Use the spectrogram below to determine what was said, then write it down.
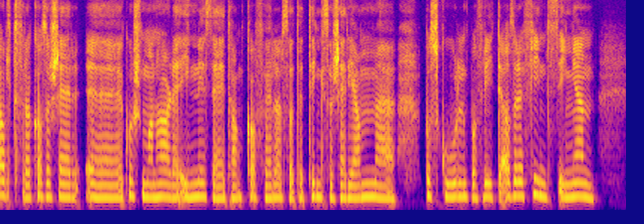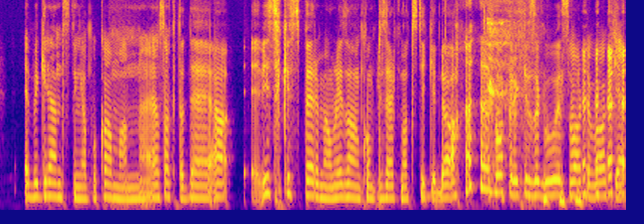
Alt fra hva som skjer, eh, hvordan man har det inni seg i tanker og følelser, til ting som skjer hjemme, på skolen, på fritid. Altså, det fins ingen begrensninger på hva man Jeg har sagt at det ja, Hvis ikke spør meg om litt sånn komplisert matstykke, da får dere ikke så gode svar tilbake.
